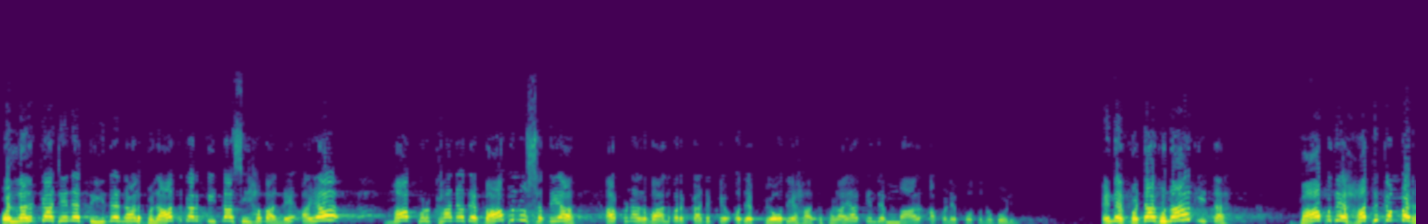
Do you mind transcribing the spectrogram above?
ਉਹ ਲੜਕਾ ਜਿਹਨੇ ਧੀ ਦੇ ਨਾਲ ਬਲਾਤਕਾਰ ਕੀਤਾ ਸੀ, ਹਵਾਲੇ ਆਇਆ, ਮਹਾਂਪੁਰਖਾਂ ਨੇ ਉਹਦੇ ਬਾਪ ਨੂੰ ਸੱਦਿਆ, ਆਪਣਾ ਰਿਵਾਲਵਰ ਕੱਢ ਕੇ ਉਹਦੇ ਪਿਓ ਦੇ ਹੱਥ ਫੜਾਇਆ, ਕਹਿੰਦੇ ਮਾਰ ਆਪਣੇ ਪੁੱਤ ਨੂੰ ਗੋਲੀ। ਇਹਨੇ ਵੱਡਾ ਗੁਨਾਹ ਕੀਤਾ ਬਾਪ ਦੇ ਹੱਥ ਕੰਬਣ,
